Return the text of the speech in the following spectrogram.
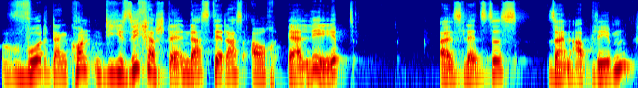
wurde, dann konnten die sicherstellen, dass der das auch erlebt. Als letztes sein Ableben.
